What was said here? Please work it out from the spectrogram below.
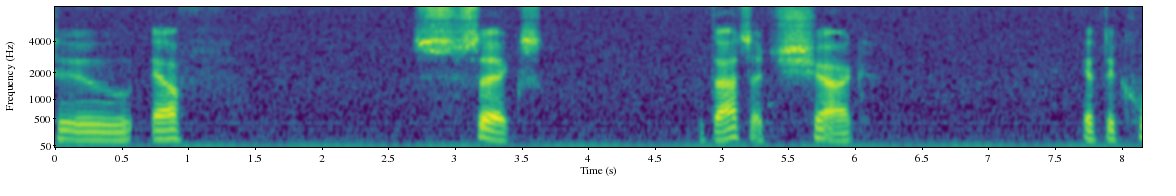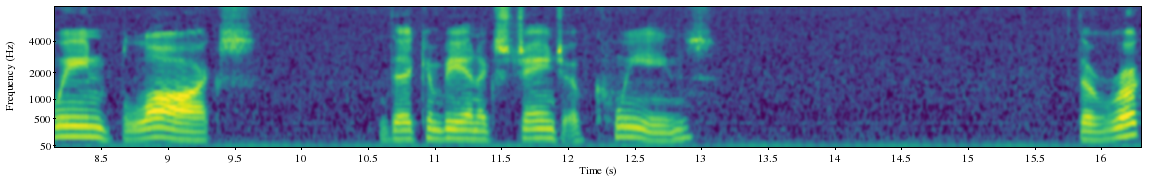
to f6. That's a check. If the queen blocks, there can be an exchange of queens. The rook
